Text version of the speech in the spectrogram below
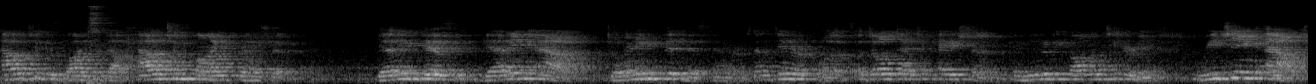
how-to advice about how to find friendship. Getting busy, getting out, joining fitness centers and dinner clubs, adult education, community volunteering, reaching out,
